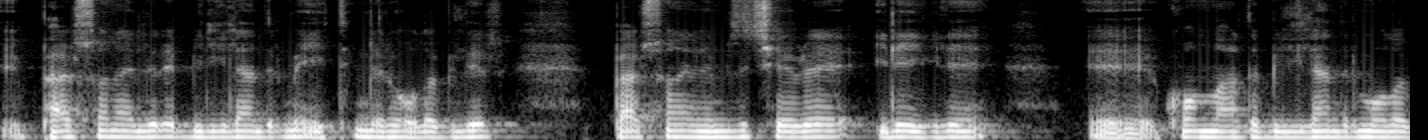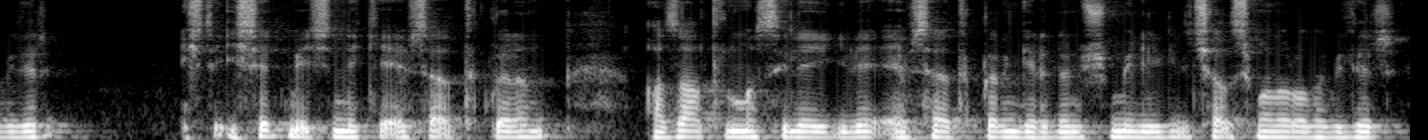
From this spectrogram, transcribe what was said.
e, personellere bilgilendirme eğitimleri olabilir, personelimizi çevre ile ilgili e, konularda bilgilendirme olabilir. İşte işletme içindeki evsel atıkların azaltılması ile ilgili, evsel atıkların geri dönüşümü ile ilgili çalışmalar olabilir.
